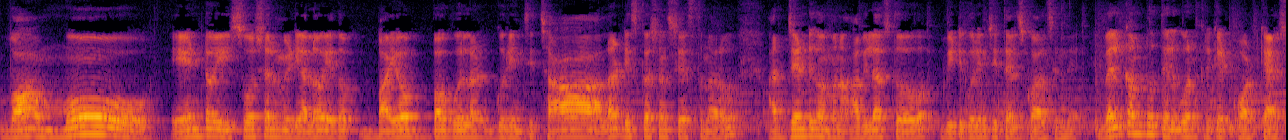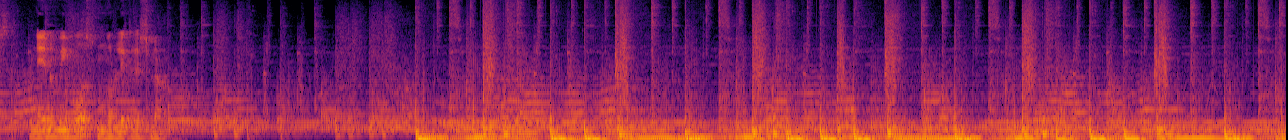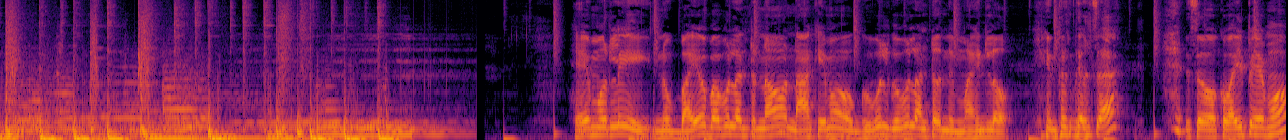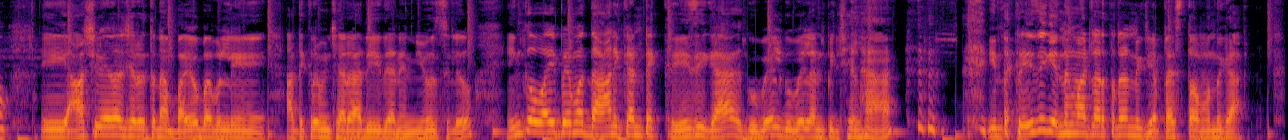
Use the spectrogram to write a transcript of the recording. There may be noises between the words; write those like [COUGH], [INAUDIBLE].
వామ్మో! ఏంటో ఈ సోషల్ మీడియాలో ఏదో బయో బబుల్ గురించి చాలా డిస్కషన్స్ చేస్తున్నారు. అర్జెంటుగా మన అవిలాస్తో వీటి గురించి తెలుసుకోవాల్సిందే. Welcome to Telugu one cricket podcast. నేను మీ హోస్ట్ మురళీకృష్ణ. నువ్వు బయో బబుల్ అంటున్నావు నాకేమో గుబుల్ గుబుల్ అంటుంది మైండ్లో. ఎందుకు తెలుసా? సో ఒకవైపు ఏమో ఈ ఆస్ట్రేలియాలో జరుగుతున్న బయో బబుల్ని అతిక్రమించారు అది ఇది అనే న్యూస్లు. ఇంకోవైపు ఏమో దానికంటే క్రేజీగా గుబేల్ గుబేల్ అనిపించేలా. ఇంత క్రేజీగా ఎందుకు మాట్లాడుతున్నాను నీకు చెప్పేస్తావు ముందుగా.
